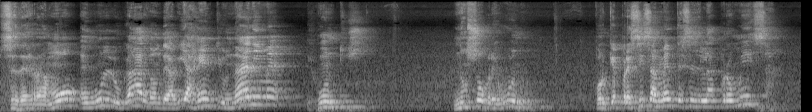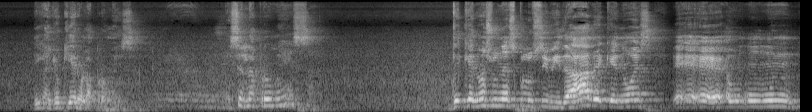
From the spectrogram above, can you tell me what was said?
Se derramó en un lugar donde había gente unánime y juntos, no sobre uno, porque precisamente esa es la promesa. Diga, yo quiero la promesa. Esa es la promesa. De que no es una exclusividad, de que no es eh, eh, eh,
